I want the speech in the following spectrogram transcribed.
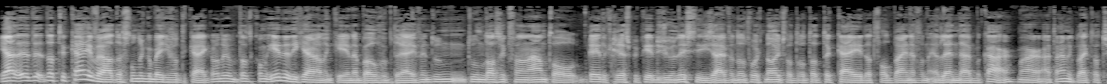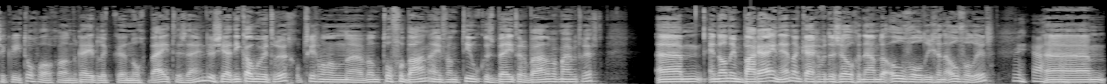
Ja, dat, Turkije-verhaal, daar stond ik een beetje van te kijken. Want dat kwam eerder dit jaar al een keer naar boven bedrijven. En toen, toen las ik van een aantal redelijk gerespecteerde journalisten... die zeiden van dat wordt nooit wat, want dat Turkije dat valt bijna van ellende uit elkaar. Maar uiteindelijk blijkt dat circuit toch wel gewoon redelijk eh, nog bij te zijn. Dus ja, die komen weer terug. Op zich wel een, eh, wel een toffe baan. Een van Tielkes betere banen wat mij betreft. Ehm, en dan in Bahrein, hè, dan krijgen we de zogenaamde oval die geen oval is. Ja. Ehm,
